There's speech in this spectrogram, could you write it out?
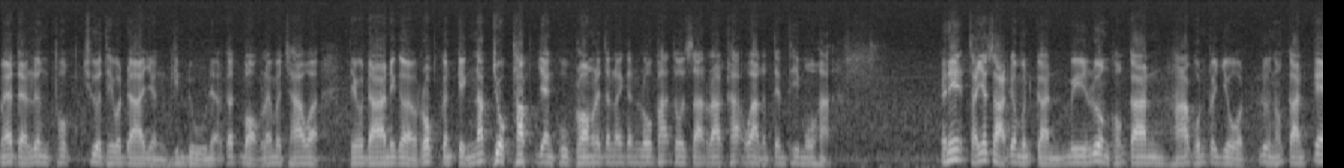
แม้แต่เรื่องพวกเชื่อเทวดาอย่างฮินดูเนี่ยก็บอกแล้วเมื่อเช้าว่า เทวดานี่ก็รบกันเก่งนักยกทัพ แย่งคู่ครองอะไรต่ออะไรกันโลภะโทสะราคะว่ากันเต็มที่โมหะอันนี้ไสยศาสตร์ก็เหมือนกัน มีเรื่องของการหาผลประโยชน์ เรื่องของการแก้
